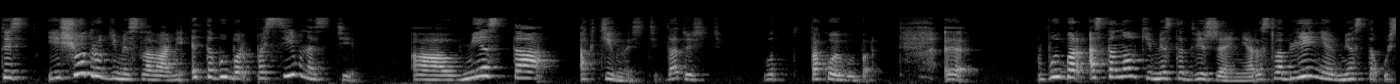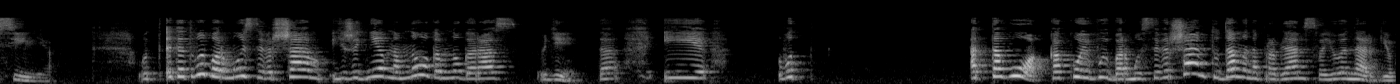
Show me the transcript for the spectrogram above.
То есть, еще другими словами, это выбор пассивности а, вместо активности. Да? То есть, вот такой выбор выбор остановки вместо движения, расслабления вместо усилия. Вот этот выбор мы совершаем ежедневно много-много раз в день. Да? И вот от того, какой выбор мы совершаем, туда мы направляем свою энергию.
